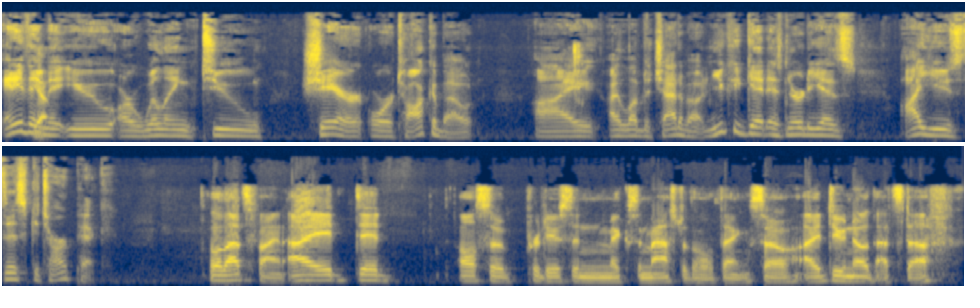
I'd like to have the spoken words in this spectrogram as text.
anything Yep. that you are willing to share or talk about, I I love to chat about. And you could get as nerdy as I use this guitar pick. Well, that's fine. I did also produce and mix and master the whole thing, so I do know that stuff.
